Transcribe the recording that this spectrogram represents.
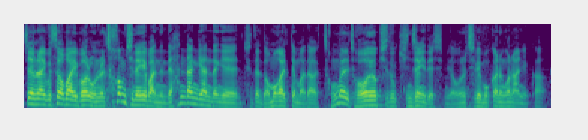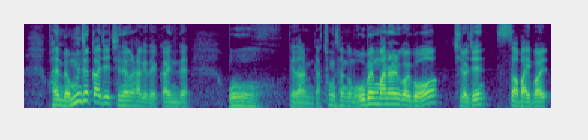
잼 라이브 서바이벌 오늘 처음 진행해 봤는데 한 단계 한 단계 진짜 넘어갈 때마다 정말 저 역시도 긴장이 됐습니다. 오늘 집에 못 가는 건 아닐까. 과연 몇 문제까지 진행을 하게 될까 했는데 오 대단합니다. 총 상금 500만 원을 걸고 치러진 서바이벌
